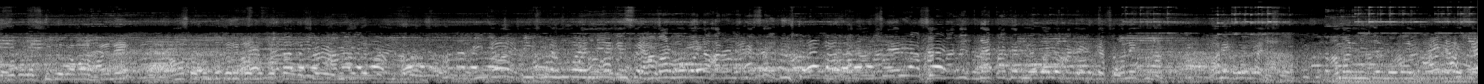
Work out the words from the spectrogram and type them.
কথা বলার সুযোগ আমার হয়নি। আমার তদন্তকারী কর্মকর্তা অবশ্যই অভিযোগের। আমার মোবাইল হারানো গেছে। সাংবাদিক নেতাদের মোবাইল হারানো গেছে। অনেক অনেক মোবাইল আমার নিজের মোবাইল হারানো গেছে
